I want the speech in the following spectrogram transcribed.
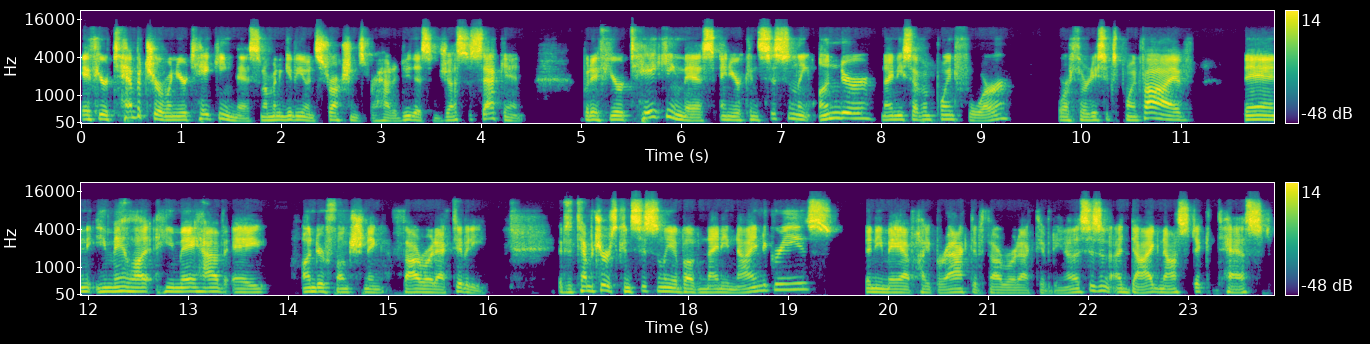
if your temperature when you're taking this and i'm going to give you instructions for how to do this in just a second but if you're taking this and you're consistently under 97.4 or 36.5, then you may you may have a under functioning thyroid activity. If the temperature is consistently above 99 degrees, then you may have hyperactive thyroid activity. Now, this isn't a diagnostic test.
